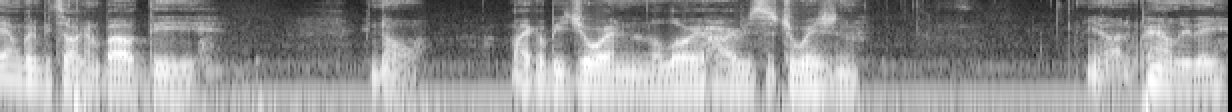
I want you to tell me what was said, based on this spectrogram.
today I'm going to be talking about the, you know, Michael B. Jordan and the Lori Harvey situation. You know, and apparently they,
